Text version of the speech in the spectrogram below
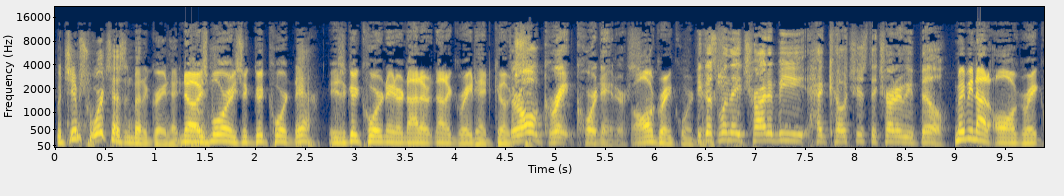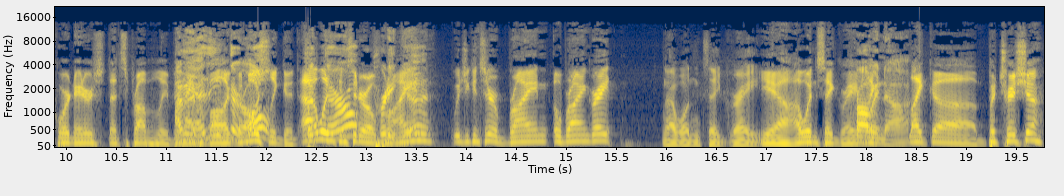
But Jim Schwartz hasn't been a great head coach. No, coach. he's more. He's a good coordinator. Yeah. He's a good coordinator, not a not a great head coach. They're all great coordinators. all great coordinators. because when they try to be head coaches, they try to be Bill. maybe not all great coordinators. That's probably a bit I mean, I think they're but all- mostly good. but I wouldn't they're all consider O'Brien. good. Would you consider Brian O'Brien great? I wouldn't say great. Yeah, I wouldn't say great. Probably Like- not. Like uh, Patricia.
